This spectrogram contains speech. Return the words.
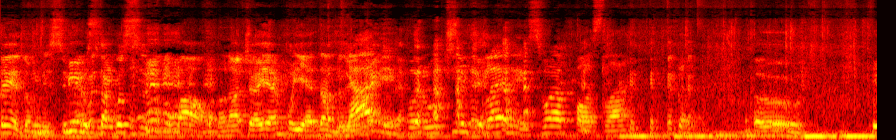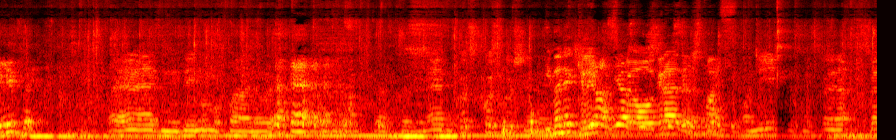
redom, mislim, Miru nemoj tako se malo, no, znači, aj jedan po jedan. Ja bih im poručio da gledaju svoja posla. Filipe, E, ne znam, da imamo fanove. Ne znam, ko, ko sluša? Ima neki lik Ja- iz ja Beograda slušam majke. O ništa, sve, na, sve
